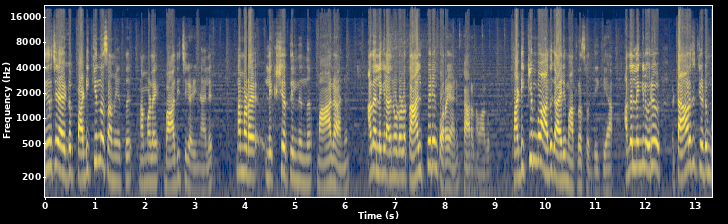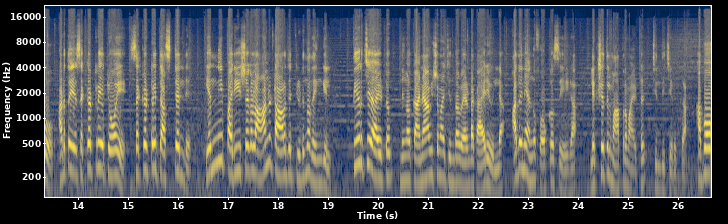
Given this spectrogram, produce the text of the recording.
തീർച്ചയായിട്ടും പഠിക്കുന്ന സമയത്ത് നമ്മളെ ബാധിച്ചു കഴിഞ്ഞാൽ നമ്മുടെ ലക്ഷ്യത്തിൽ നിന്ന് മാറാനും അതല്ലെങ്കിൽ അതിനോടുള്ള താല്പര്യം കുറയാനും കാരണമാകും. പഠിക്കുമ്പോൾ അത് കാര്യം മാത്രം ശ്രദ്ധിക്കുക. അതല്ലെങ്കിൽ ഒരു ടാർജറ്റ് ഇടുമ്പോൾ അടുത്ത secretariat O A secretariat assistant എന്നീ പരീക്ഷകളാണ് ടാർജറ്റ് ഇടുന്നതെങ്കിൽ തീർച്ചയായിട്ടും നിങ്ങൾക്ക് അനാവശ്യമായ ചിന്ത വരേണ്ട കാര്യമില്ല. അതിനെ അങ്ങ് ഫോക്കസ് ചെയ്യുക. ലക്ഷ്യത്തിൽ മാത്രമായിട്ട് ചിന്തിച്ചെടുക്കുക. അപ്പോൾ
